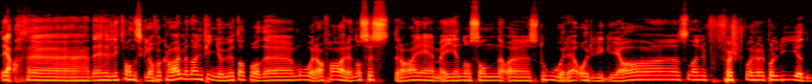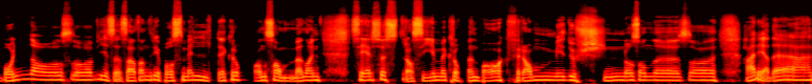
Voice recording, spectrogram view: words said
ja, eh, det er litt vanskelig å forklare, men han finner jo ut at både mora, faren og søstera er med i noen sånne eh, store orgier som han først får høre på lydbånd, og så viser det seg at de driver på å smelte kroppene sammen. Han ser søstera si med kroppen bak fram i dusjen og sånn, eh, så her er det, her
